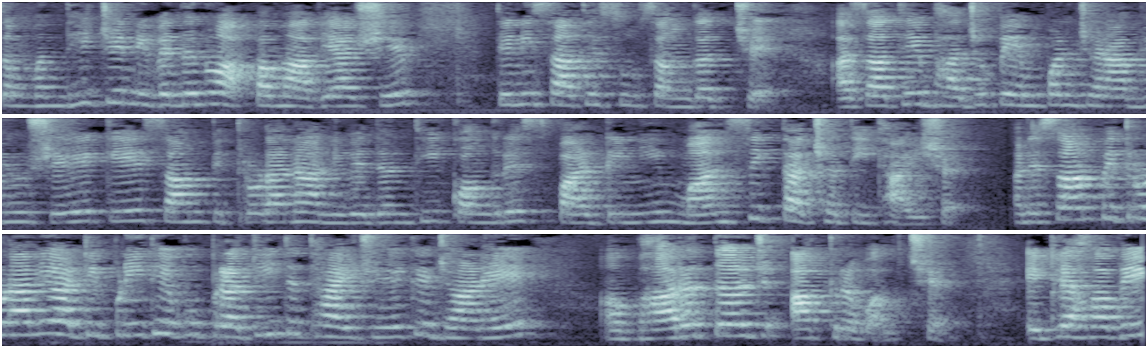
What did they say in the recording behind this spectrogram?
સંબંધિત જે નિવેદનો આપવામાં આવ્યા છે, તેની સાથે સુસંગત છે. આ સાથે ભાજપે એમ પણ જણાવ્યું છે કે, સામ પિત્રોડાના નિવેદનથી કોંગ્રેસ પાર્ટીની માનસિકતા છતી થાય છે. અને સામ પિત્રોડાની આ ટિપ્પણીથી એવું પ્રતીત થાય છે કે જાણે ભારત જ આક્રમક છે. એટલે હવે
